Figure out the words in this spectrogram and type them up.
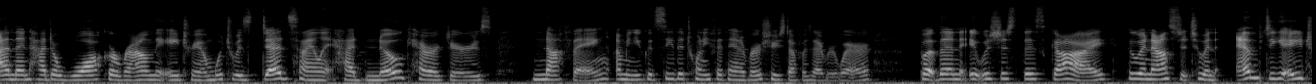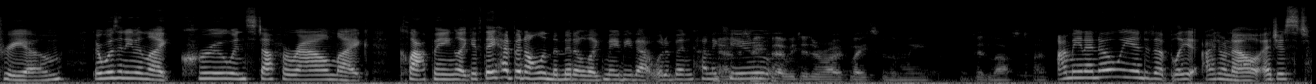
and then had to walk around the atrium, which was dead silent, had no characters, nothing. I mean, you could see the 25th anniversary stuff was everywhere, but then it was just this guy who announced it to an empty atrium. There wasn't even like crew and stuff around, like clapping. Like, if they had been all in the middle, like maybe that would have been kind of yeah, cute. To be fair, we did arrive later than we did last time. I mean, I know we ended up late. I don't know. I just.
